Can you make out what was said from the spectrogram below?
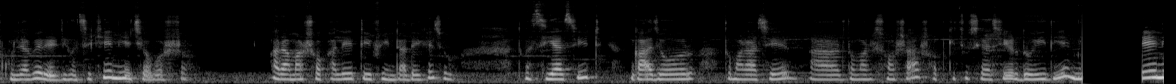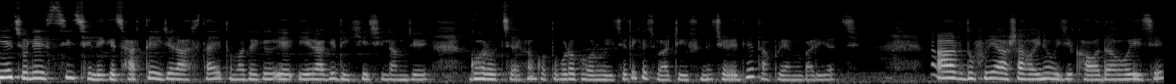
স্কুল যাবে, রেডি হচ্ছে, খেয়ে নিয়েছি অবশ্য। আর আমার সকালে টিফিনটা দেখেছ? তোমার সিড, গাজর, তোমার আছে আর তোমার শশা সব কিছু সিড, দই দিয়ে খেয়ে নিয়ে চলে এসেছি ছেলেকে ছাড়তে। এই যে রাস্তায় তোমাদেরকে এ- এর আগে দেখিয়েছিলাম যে ঘর হচ্ছে। এখন কত বড় ঘর হয়েছে, দেখেছ? আর টিউশনে ছেড়ে দিয়ে তারপরে আমি বাড়ি যাচ্ছি। আর দুপুরে আসা হয়নি, ওই যে খাওয়া দাওয়া হয়েছে,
